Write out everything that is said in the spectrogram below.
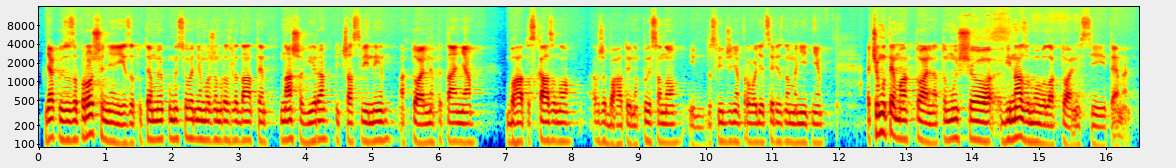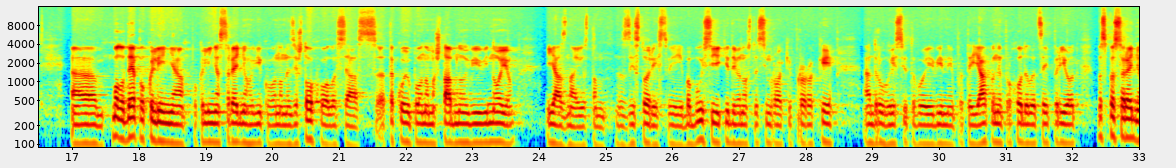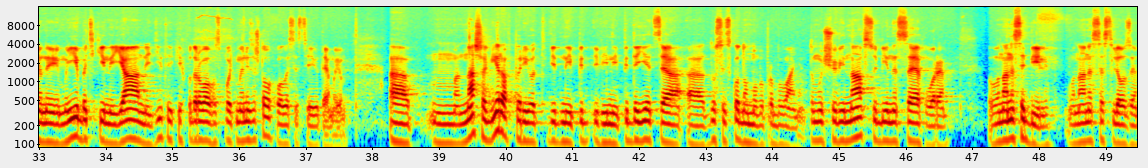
Дякую за запрошення і за ту тему, яку ми сьогодні можемо розглядати. Наша віра під час війни актуальне питання. Багато сказано, вже багато і написано, і дослідження проводяться різноманітні. А чому тема актуальна? Тому що війна зумовила актуальність цієї теми. Е, Молоде покоління, покоління середнього віку, воно не зіштовхувалося з такою повномасштабною війною. Я знаю там з історії своєї бабусі, які 97 років про роки Другої світової війни, про те, як вони проходили цей період. Безпосередньо не мої батьки, не я, не діти, яких подарував Господь. Ми не зіштовхувалися з цією темою. Наша віра в період війни, під, війни піддається досить складному випробуванню, тому що війна в собі несе горе, вона несе біль, вона несе сльози,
